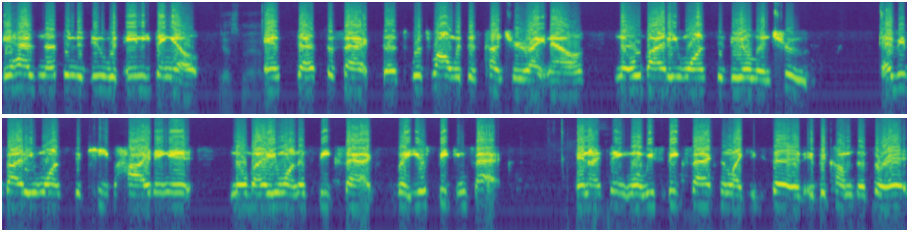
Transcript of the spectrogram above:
It has nothing to do with anything else. Yes, ma'am. And that's the fact. That's what's wrong with this country right now. Nobody wants to deal in truth. Everybody wants to keep hiding it. Nobody want to speak facts, but you're speaking facts. And I think when we speak facts, and like you said, it becomes a threat,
